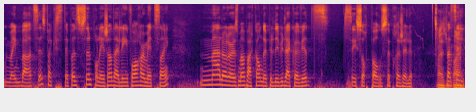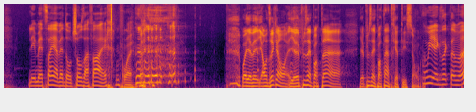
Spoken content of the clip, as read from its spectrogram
le même bâtisse. Fait que c'était pas difficile pour les gens d'aller voir un médecin. Malheureusement, par contre, depuis le début de la COVID, c'est sur pause ce projet-là. Ouais, je- Parce que les médecins avaient d'autres choses à faire. Ouais. ouais, y avait, on dirait qu'il y avait plus important à, y avait plus important à traiter, si on veut. Oui, exactement.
